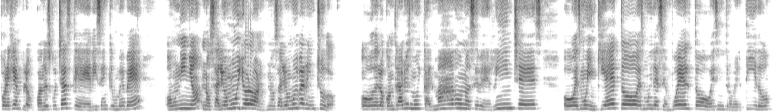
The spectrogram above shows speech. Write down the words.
Por ejemplo, cuando escuchas que dicen que un bebé o un niño nos salió muy llorón, nos salió muy berrinchudo, o de lo contrario es muy calmado, no hace berrinches, o es muy inquieto, es muy desenvuelto, o es introvertido,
